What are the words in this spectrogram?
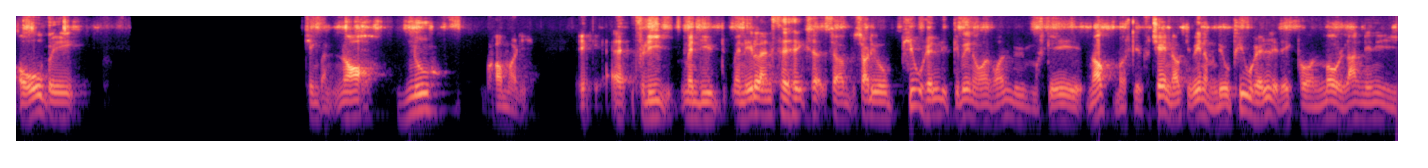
og OB tænker man, nå, nu kommer de. Ikke? Fordi, men, de, men et eller andet sted, ikke, så, så, så er det jo pivheldigt, de vinder over Brøndby. Måske nok, måske fortjent nok, de vinder, men det er jo pivheldigt ikke, på en mål langt inde i,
